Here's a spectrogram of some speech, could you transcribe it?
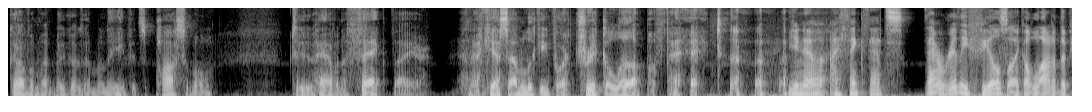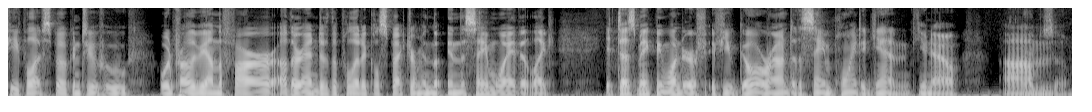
government because I believe it's possible to have an effect there. And I guess I'm looking for a trickle up effect. you know, I think that's that really feels like a lot of the people I've spoken to who would probably be on the far other end of the political spectrum in the in the same way that like it does make me wonder if, if you go around to the same point again, you know. Um, so.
